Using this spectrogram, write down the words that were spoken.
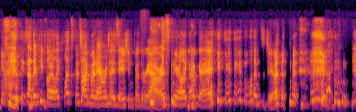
These other people are like, let's go talk about amortization for three hours. And you're like, okay, let's do it. Exactly.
